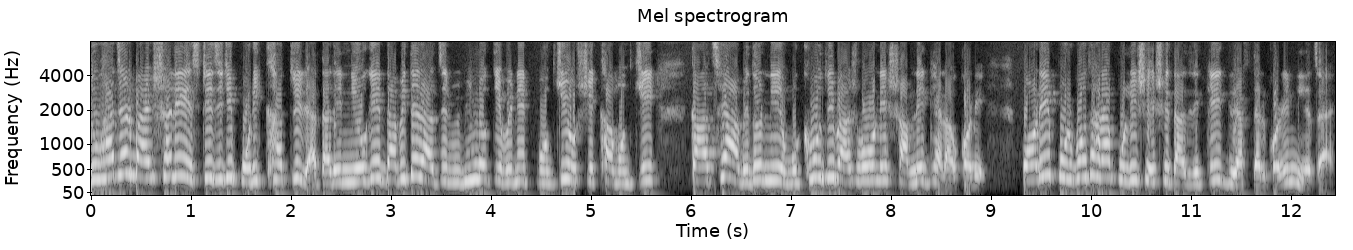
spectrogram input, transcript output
দু হাজার বাইশ সালে এসটিজিটি পরীক্ষার্থীরা তাদের নিয়োগের দাবিতে রাজ্যের বিভিন্ন ক্যাবিনেট মন্ত্রী ও শিক্ষামন্ত্রী কাছে আবেদন নিয়ে মুখ্যমন্ত্রী বাসভবনের সামনে ঘেরাও করে। পরে পূর্বধারা পুলিশ এসে তাদেরকে গ্রেফতার করে নিয়ে যায়।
